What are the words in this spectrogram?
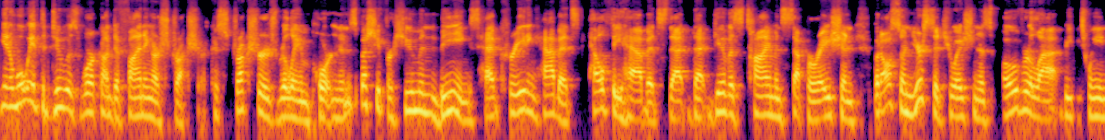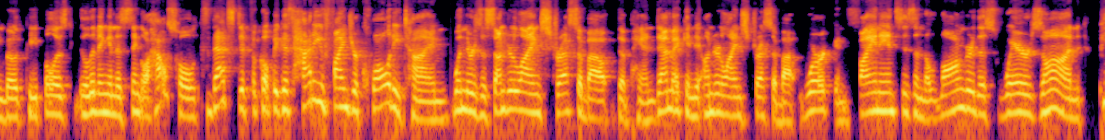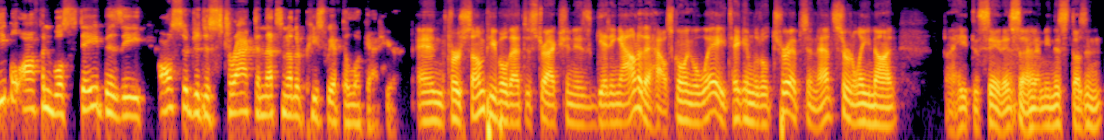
you know what we have to do is work on defining our structure because structure is really important and especially for human beings have creating habits healthy habits that that give us time and separation but also in your situation is overlap between both people as living in a single household. That's difficult because how do you find your quality time when there's this underlying stress about the pandemic and the underlying stress about work and finances and the longer this wears on people often will stay busy also to distract. And that's another piece we have to look at here. And for some people, that distraction is getting out of the house, going away, taking little trips. And that's certainly not, I hate to say this. I mean, this doesn't,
